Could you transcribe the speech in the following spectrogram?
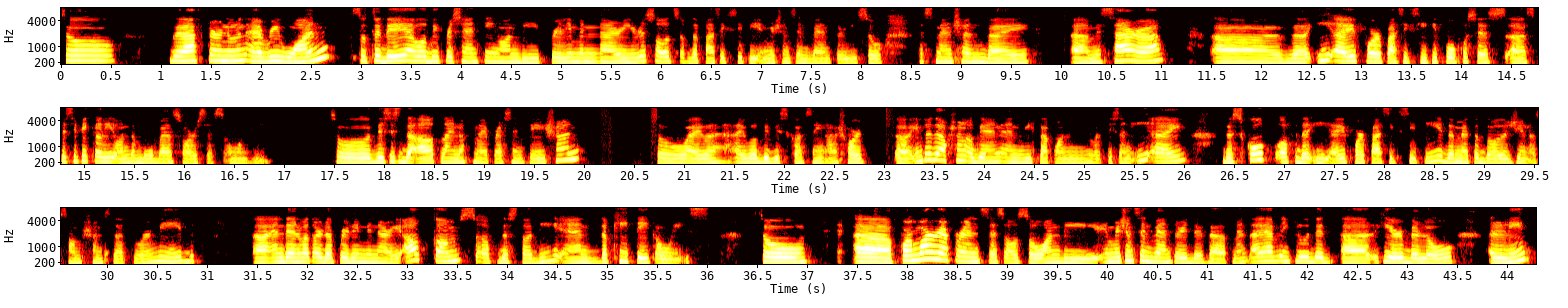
So, good afternoon, everyone. So today I will be presenting on the preliminary results of the Pasig City emissions inventory. So as mentioned by uh, Ms. Sarah, uh, the EI for Pasig City focuses uh, specifically on the mobile sources only. So this is the outline of my presentation. So I, I will be discussing a short uh, introduction again and recap on what is an EI, the scope of the EI for Pasig City, the methodology and assumptions that were made, uh, and then what are the preliminary outcomes of the study and the key takeaways. So uh, for more references also on the emissions inventory development, I have included uh, here below a link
